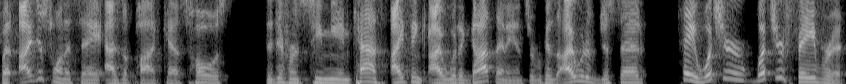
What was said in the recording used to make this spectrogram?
but I just want to say as a podcast host, the difference between me and Cass, I think I would have got that answer because I would have just said, Hey, what's your what's your favorite?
